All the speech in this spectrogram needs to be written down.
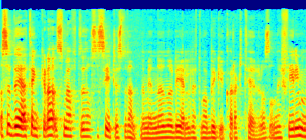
Altså det jeg tenker da, Som jeg ofte også sier til studentene mine når det gjelder dette med å bygge karakterer og sånn i film,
